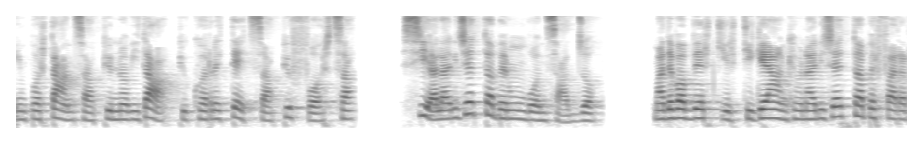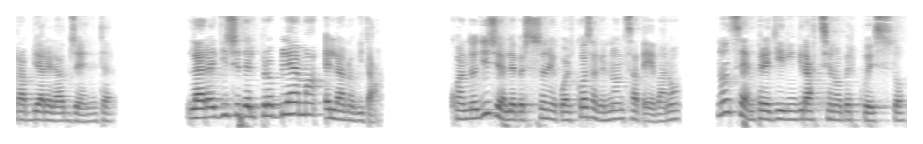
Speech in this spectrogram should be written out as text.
importanza più novità, più correttezza, più forza, sia la ricetta per un buon saggio, ma devo avvertirti che è anche una ricetta per far arrabbiare la gente. La radice del problema è la novità. Quando dici alle persone qualcosa che non sapevano, non sempre ti ringraziano per questo.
